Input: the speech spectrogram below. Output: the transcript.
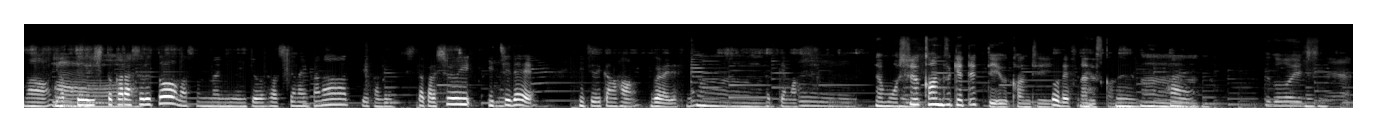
まあ、やってる人からすると、まあ、そんなに勉強はしてないかなっていう感じです。だから週1で1時間半ぐらいですうね。んやってます。うんじゃあもう習慣づけてっていう感じそうですね。なんですかね。すごいですね。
